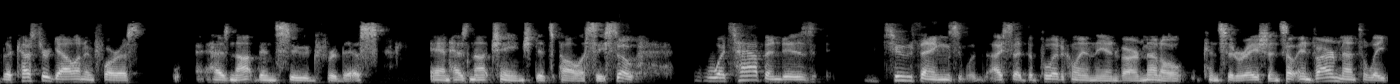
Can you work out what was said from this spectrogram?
the Custer Gallatin Forest has not been sued for this and has not changed its policy. So, what's happened is two things. I said the political and the environmental consideration. So, environmentally,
